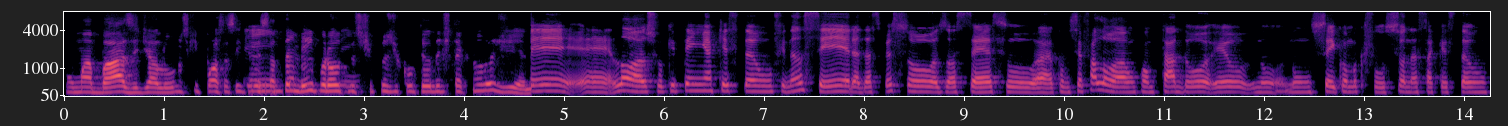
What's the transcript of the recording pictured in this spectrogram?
uma base de alunos que possa se interessar sim, também por outros sim. tipos de conteúdo de tecnologia. Né? É, é, lógico que tem a questão financeira das pessoas, o acesso, a, como você falou, a um computador. Eu não, não sei como que funciona essa questão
